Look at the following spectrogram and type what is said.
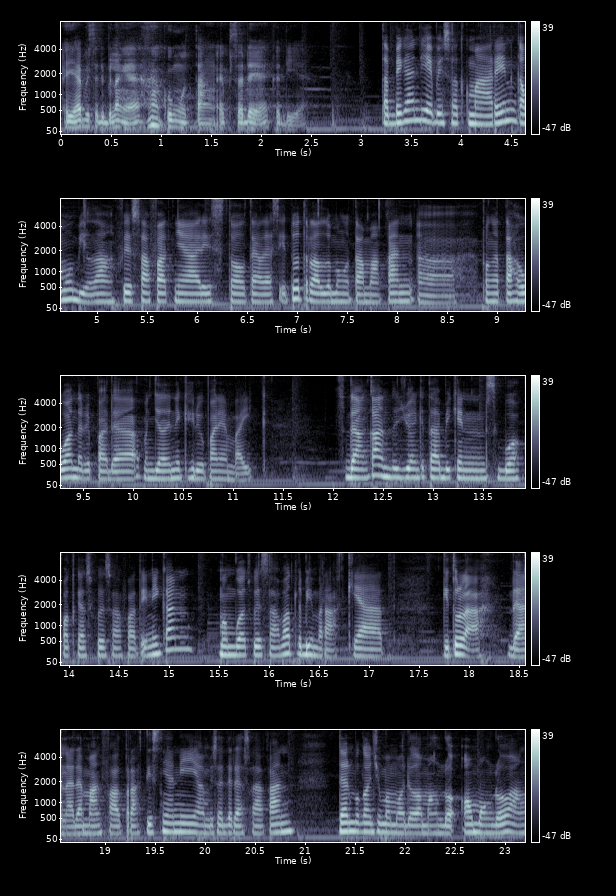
ya bisa dibilang ya aku ngutang episode ya ke dia. Tapi kan di episode kemarin kamu bilang filsafatnya Aristoteles itu terlalu mengutamakan uh, pengetahuan daripada menjalani kehidupan yang baik. Sedangkan tujuan kita bikin sebuah podcast filsafat ini kan membuat filsafat lebih merakyat. Gitulah, dan ada manfaat praktisnya nih yang bisa dirasakan dan bukan cuma model omong, do omong doang.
